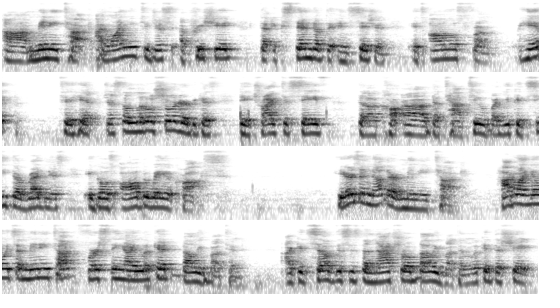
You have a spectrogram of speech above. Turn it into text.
uh, mini tuck. I want you to just appreciate the extent of the incision. It's almost from hip to hip, just a little shorter because they tried to save the, uh, the tattoo, but you could see the redness. It goes all the way across. Here's another mini tuck. How do I know it's a mini tuck? First thing I look at, belly button. I could tell this is the natural belly button. Look at the shape.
